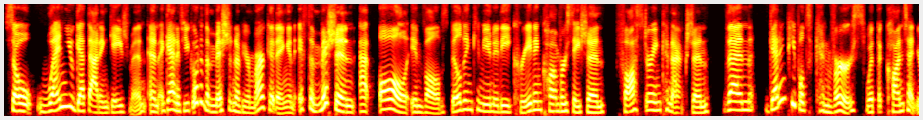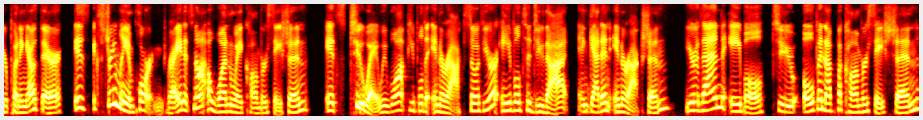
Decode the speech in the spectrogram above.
So when you get that engagement, and again, if you go to the mission of your marketing, and if the mission at all involves building community, creating conversation, fostering connection, then getting people to converse with the content you're putting out there is extremely important, right? It's not a one way conversation. It's two way. We want people to interact. So if you're able to do that and get an interaction, you're then able to open up a conversation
